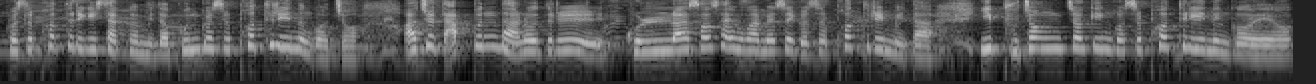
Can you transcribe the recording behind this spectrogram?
그것을 퍼뜨리기 시작합니다. 본 것을 퍼뜨리는 거죠. 아주 나쁜 단어들을 골라서 사용하면서 이것을 퍼뜨립니다. 이 부정적인 것을 퍼뜨리는 거예요.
